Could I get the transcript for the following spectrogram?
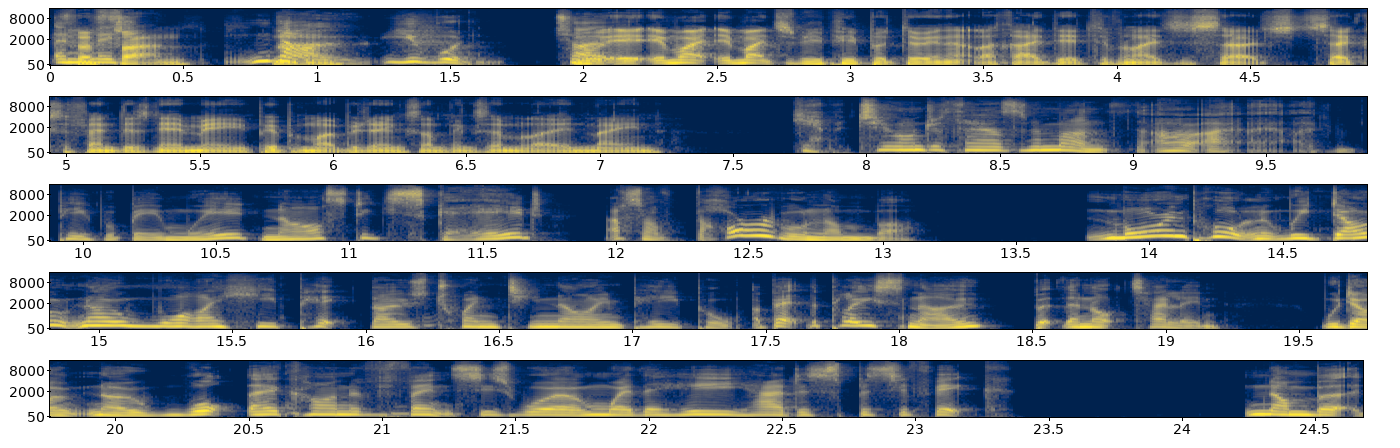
For fun? No, No. you wouldn't. So well, it, it might it might just be people doing that like I did when I just searched sex offenders near me. People might be doing something similar in Maine. yeah, but 200,000 a month. I, I, I, people being weird, nasty, scared. That's a horrible number. More importantly, we don't know why he picked those 29 people. I bet the police know, but they're not telling. We don't know what their kind of offences were and whether he had a specific number, a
